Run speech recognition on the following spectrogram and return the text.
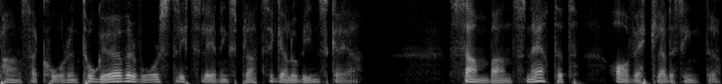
pansarkåren tog över vår stridsledningsplats i Galubinskaja. Sambandsnätet avvecklades inte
